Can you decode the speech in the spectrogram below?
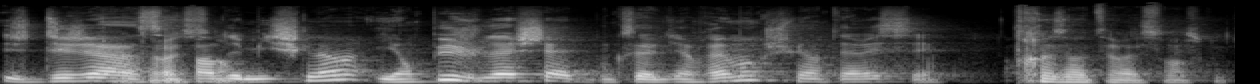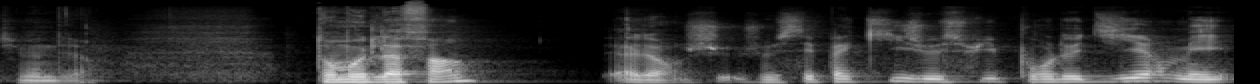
déjà, ça part de Michelin et en plus, je l'achète. Donc, ça veut dire vraiment que je suis intéressé. Très intéressant ce que tu viens de dire. Ton mot de la fin? Alors je ne sais pas qui je suis pour le dire, mais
